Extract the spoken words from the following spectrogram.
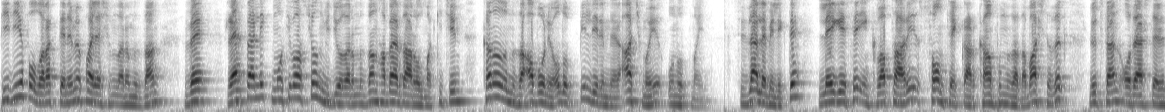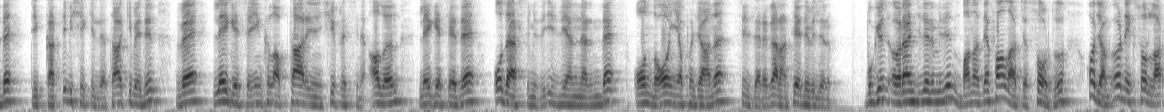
PDF olarak deneme paylaşımlarımızdan ve rehberlik motivasyon videolarımızdan haberdar olmak için kanalımıza abone olup bildirimleri açmayı unutmayın. Sizlerle birlikte LGS İnkılap Tarihi son tekrar kampımıza da başladık. Lütfen o dersleri de dikkatli bir şekilde takip edin ve LGS İnkılap Tarihi'nin şifresini alın. LGS'de o dersimizi izleyenlerin de 10'da 10 yapacağını sizlere garanti edebilirim. Bugün öğrencilerimizin bana defalarca sorduğu hocam örnek sorular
